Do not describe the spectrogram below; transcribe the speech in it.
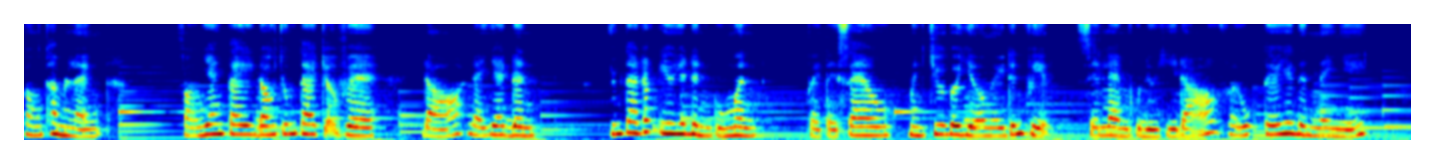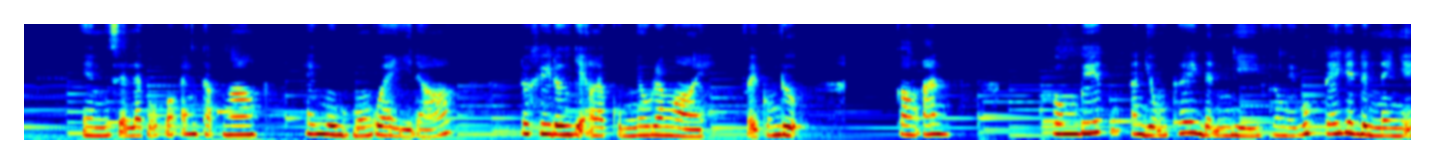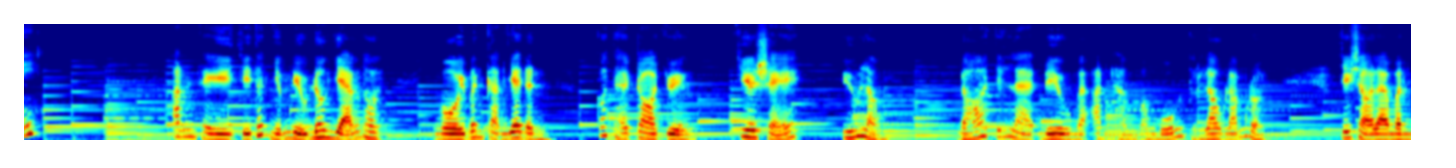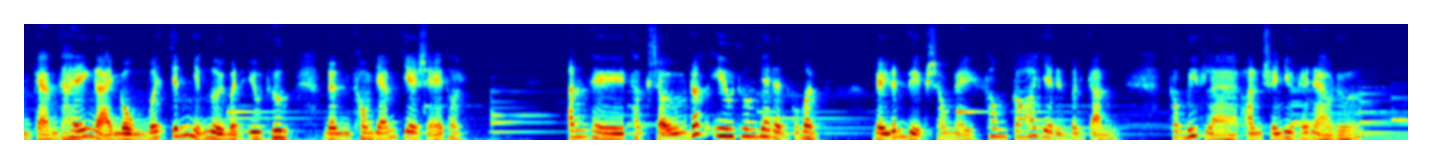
Phần thầm lặng, phần giang tay đón chúng ta trở về, đó là gia đình. Chúng ta rất yêu gia đình của mình vậy tại sao mình chưa bao giờ nghĩ đến việc sẽ làm một điều gì đó với quốc tế gia đình này nhỉ? Em sẽ làm một món ăn thật ngon hay mua một món quà gì đó. Đôi khi đơn giản là cùng nhau ra ngoài, vậy cũng được. Còn anh, không biết anh dùng cái ý định gì vào ngày quốc tế gia đình này nhỉ? Anh thì chỉ thích những điều đơn giản thôi. Ngồi bên cạnh gia đình, có thể trò chuyện, chia sẻ, yếu lòng đó chính là điều mà anh hằng mong muốn từ lâu lắm rồi. Chỉ sợ là mình cảm thấy ngại ngùng với chính những người mình yêu thương, nên không dám chia sẻ thôi. Anh thì thật sự rất yêu thương gia đình của mình. Nghĩ đến việc sau này không có gia đình bên cạnh, không biết là anh sẽ như thế nào nữa.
